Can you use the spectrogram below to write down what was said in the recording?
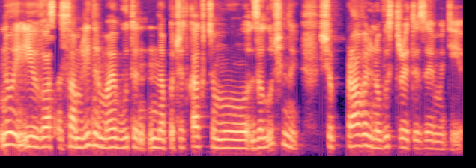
Ну і власне сам лідер має бути на початках в цьому залучений, щоб правильно вистроїти взаємодію.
